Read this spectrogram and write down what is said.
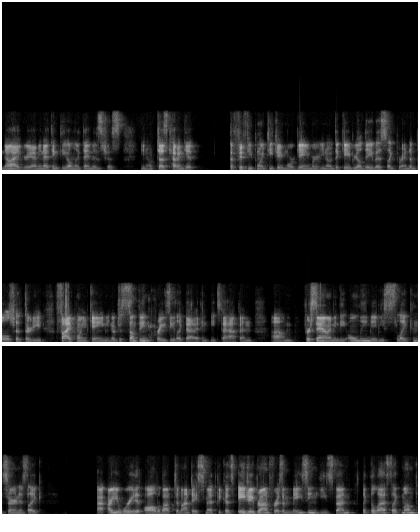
no, I agree. I mean, I think the only thing is just, you know, does Kevin get the 50 point DJ Moore game or, you know, the Gabriel Davis, like Brandon bullshit 35 point game, you know, just something crazy like that, I think needs to happen. Um, for Sam, I mean, the only maybe slight concern is like, are you worried at all about DeVonta Smith? Because AJ Brown, for as amazing he's been like the last like month,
